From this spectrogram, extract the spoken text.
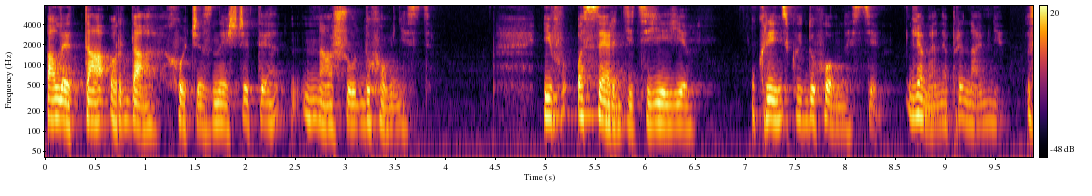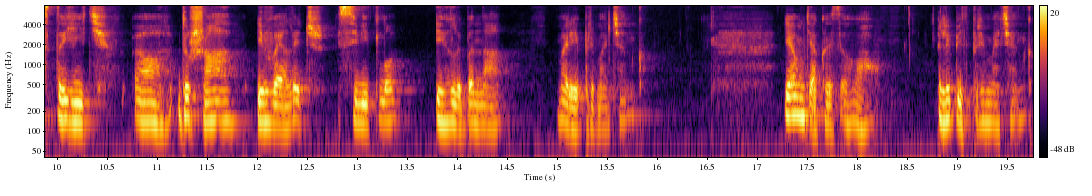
Але та орда хоче знищити нашу духовність. І в осерді цієї української духовності, для мене принаймні, стоїть е, душа і велич, світло і глибина Марії Примаченко. Я вам дякую за увагу. Любіть Примаченко.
